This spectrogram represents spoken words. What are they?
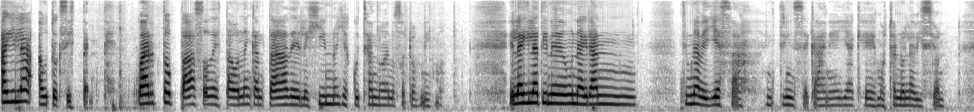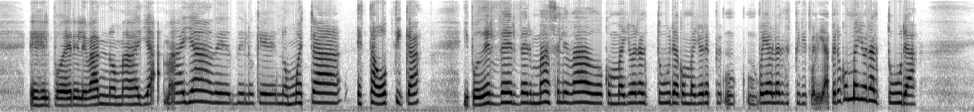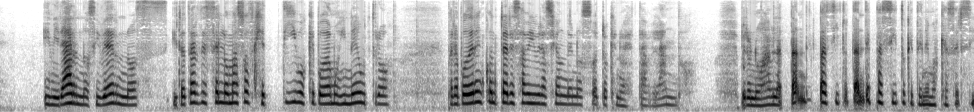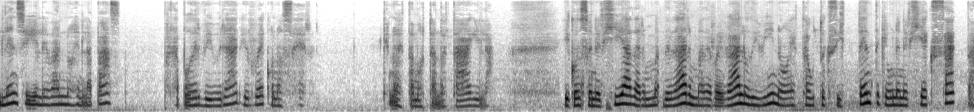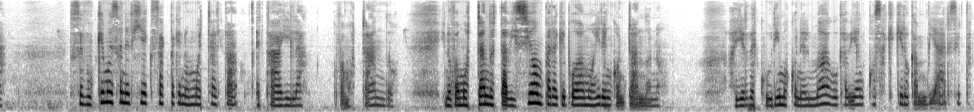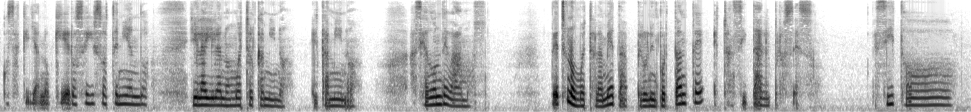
Águila autoexistente. Cuarto paso de esta onda encantada de elegirnos y escucharnos a nosotros mismos. El águila tiene una gran, tiene una belleza intrínseca en ella que es mostrarnos la visión. Es el poder elevarnos más allá, más allá de, de lo que nos muestra esta óptica y poder ver, ver más elevado, con mayor altura, con mayor, voy a hablar de espiritualidad, pero con mayor altura, y mirarnos y vernos y tratar de ser lo más objetivos que podamos y neutros para poder encontrar esa vibración de nosotros que nos está hablando. Pero nos habla tan despacito, tan despacito que tenemos que hacer silencio y elevarnos en la paz para poder vibrar y reconocer que nos está mostrando esta águila y con su energía de Dharma, de regalo divino, esta autoexistente, que es una energía exacta. Entonces busquemos esa energía exacta que nos muestra esta, esta águila, nos va mostrando, y nos va mostrando esta visión para que podamos ir encontrándonos. Ayer descubrimos con el mago que habían cosas que quiero cambiar, ciertas cosas que ya no quiero seguir sosteniendo. Y el águila nos muestra el camino, el camino, hacia dónde vamos. De hecho nos muestra la meta, pero lo importante es transitar el proceso. Besito.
